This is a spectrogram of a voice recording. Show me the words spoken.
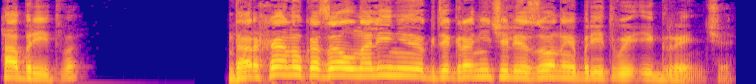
А бритва?» Дархан указал на линию, где граничили зоны бритвы и Гренча.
